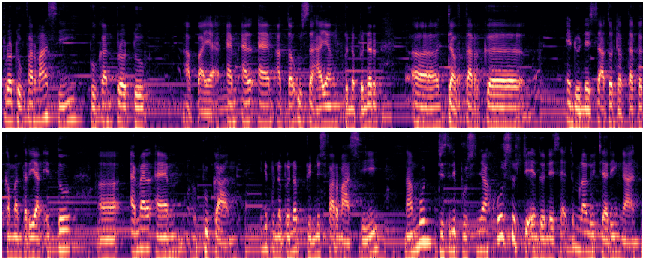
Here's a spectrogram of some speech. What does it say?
produk farmasi bukan produk apa ya MLM atau usaha yang benar-benar uh, daftar ke Indonesia atau daftar ke kementerian itu uh, eh, MLM bukan. Ini benar-benar bisnis farmasi namun distribusinya khusus di Indonesia itu melalui jaringan.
